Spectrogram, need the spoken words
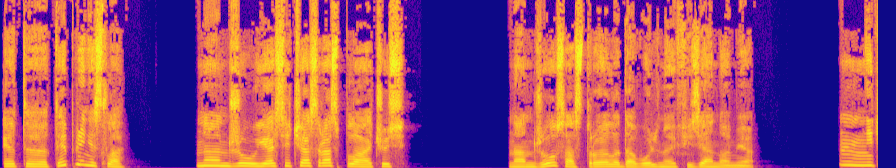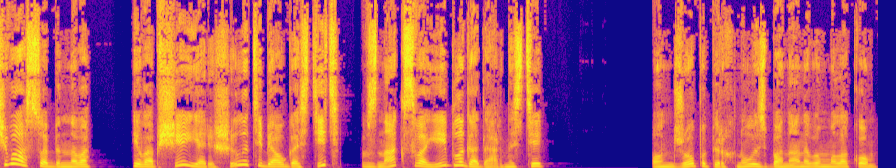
«Это ты принесла?» «Нанджу, я сейчас расплачусь». Нанджу состроила довольную физиономию. «Ничего особенного. И вообще я решила тебя угостить в знак своей благодарности». Онджо поперхнулась банановым молоком.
